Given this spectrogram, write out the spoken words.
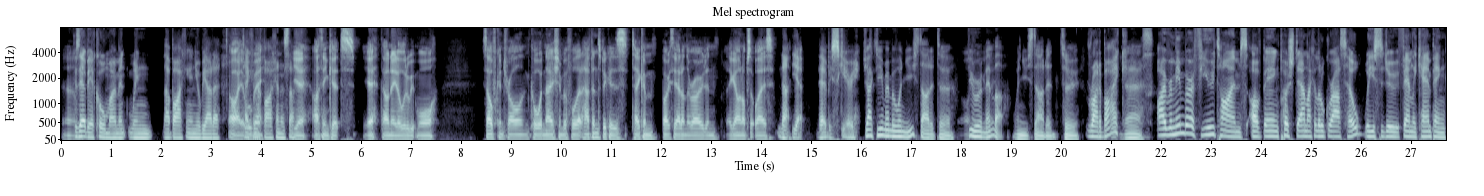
Because that'd be a cool moment when they're biking and you'll be able to Oh, it take them be. out biking and stuff. Yeah, I think it's yeah they'll need a little bit more self control and coordination before that happens because take them both out on the road and they go in opposite ways. No, yeah. That'd be scary. Jack, do you remember when you started to? Oh, do you remember when you started to? Ride a bike? Yes. I remember a few times of being pushed down like a little grass hill. We used to do family camping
